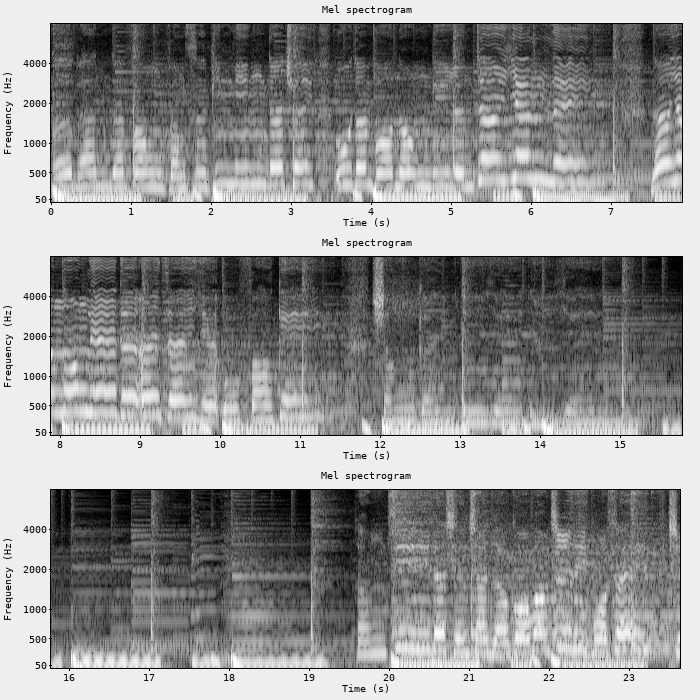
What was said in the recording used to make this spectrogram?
河畔的风放肆拼命的吹，无端拨弄离人的眼泪。那样浓烈的爱再也无法给，伤感当记忆的线缠绕过往，支离破碎，是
